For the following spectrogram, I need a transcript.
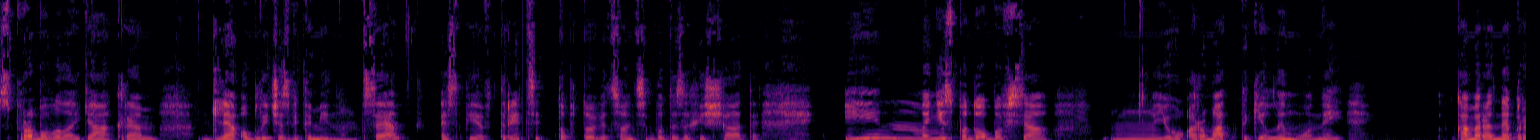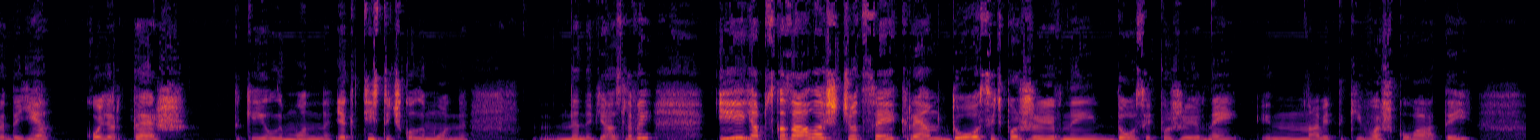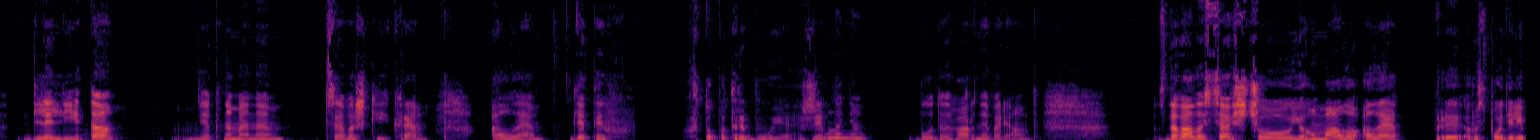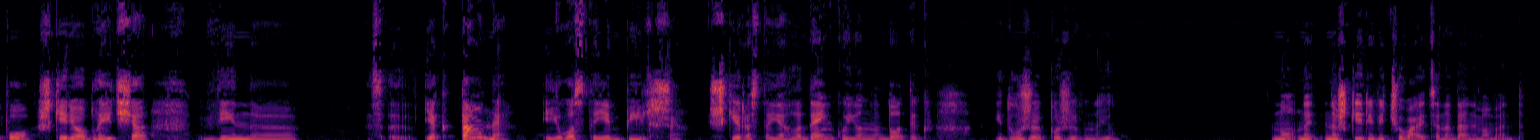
Спробувала я крем для обличчя з вітаміном С SPF 30, тобто від сонця буде захищати. І мені сподобався його аромат, такий лимонний. Камера не передає, колір теж такий лимонний, як тістечко лимонне, не нав'язливий. І я б сказала, що цей крем досить поживний, досить поживний, і навіть такий важкуватий. Для літа, як на мене, це важкий крем. Але для тих, хто потребує живлення, буде гарний варіант. Здавалося, що його мало, але при розподілі по шкірі обличчя він е, е, як тане, і його стає більше. Шкіра стає гладенькою на дотик і дуже поживною. Ну, на, на шкірі відчувається на даний момент.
